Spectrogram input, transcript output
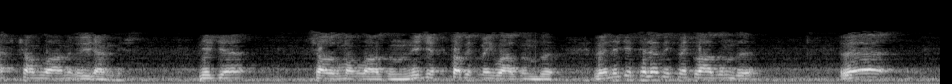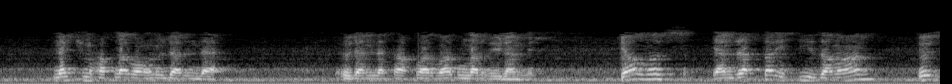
əhkamlarını öyrənmir. Necə çağırmaq lazımdır, necə xitab etmək lazımdır və necə tələb etmək lazımdır və nə kimi haqlar var onun üzərində ödəniləsi haqlar var, bunları öyrənmir. Yalnız yəni, rəftar etdiyi zaman öz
